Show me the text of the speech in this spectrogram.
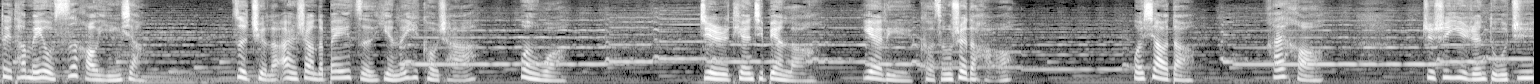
对他没有丝毫影响。自取了岸上的杯子，饮了一口茶，问我：“近日天气变冷，夜里可曾睡得好？”我笑道：“还好，只是一人独居，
